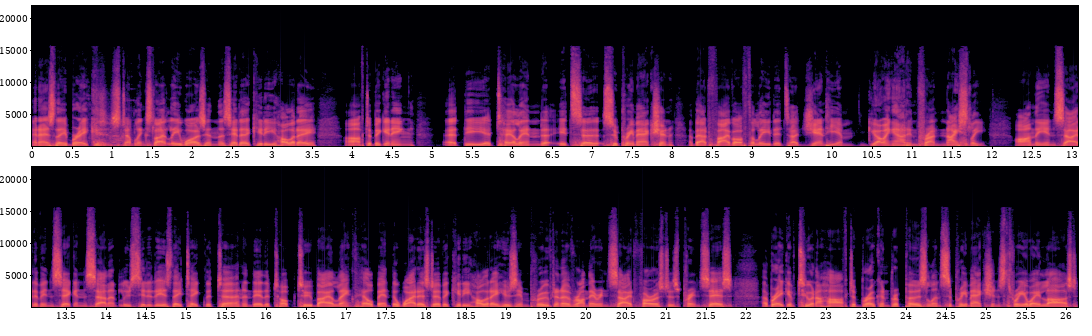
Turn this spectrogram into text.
And as they break, stumbling slightly was in the centre Kitty Holiday after beginning at the tail end. It's a Supreme Action about five off the lead. It's Argentium going out in front nicely on the inside of in second Silent Lucidity as they take the turn and they're the top two by a length. Hellbent the widest over Kitty Holiday who's improved and over on their inside Forester's Princess. A break of two and a half to Broken Proposal and Supreme Actions three away last.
